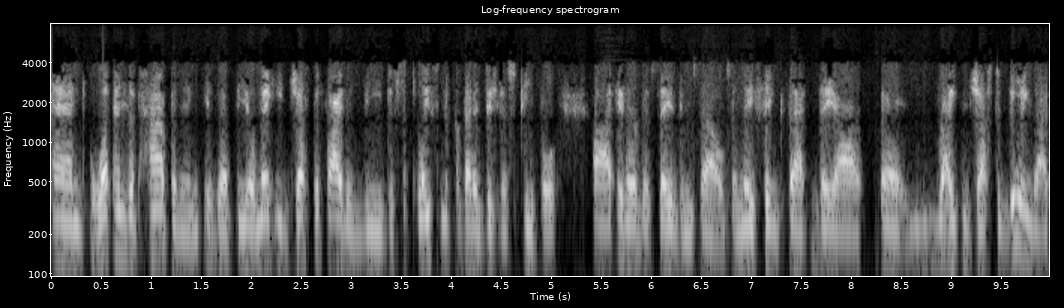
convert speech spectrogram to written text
And what ends up happening is that the Omehi justify the displacement of that indigenous people uh, in order to save themselves. And they think that they are uh, right and just in doing that,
